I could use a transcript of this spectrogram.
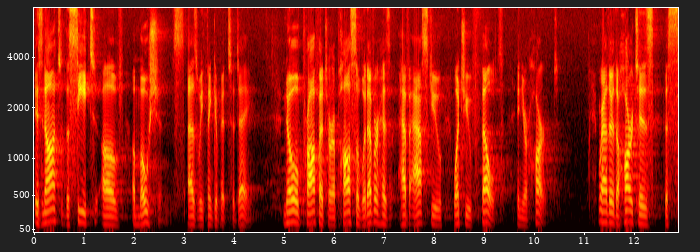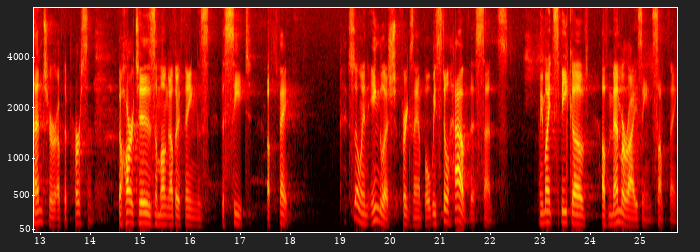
is not the seat of emotions as we think of it today. No prophet or apostle would ever has, have asked you what you felt in your heart. Rather, the heart is the center of the person. The heart is, among other things, the seat of faith. So, in English, for example, we still have this sense. We might speak of, of memorizing something.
